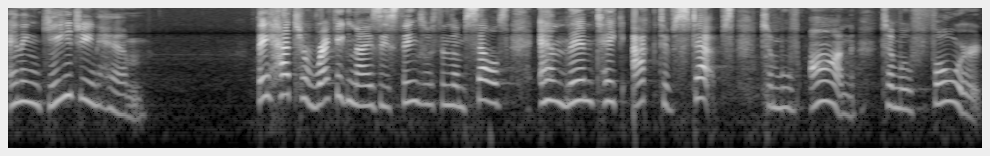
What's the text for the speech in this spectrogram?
and engaging him. They had to recognize these things within themselves and then take active steps to move on, to move forward.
